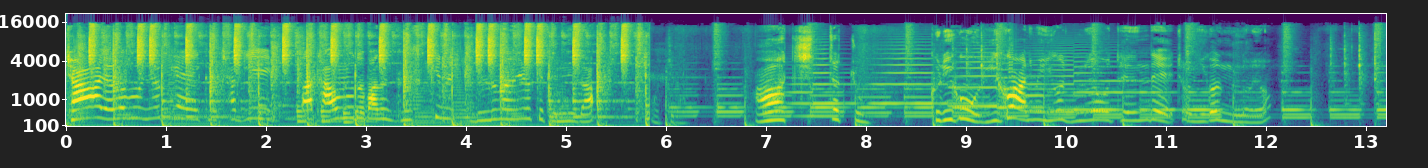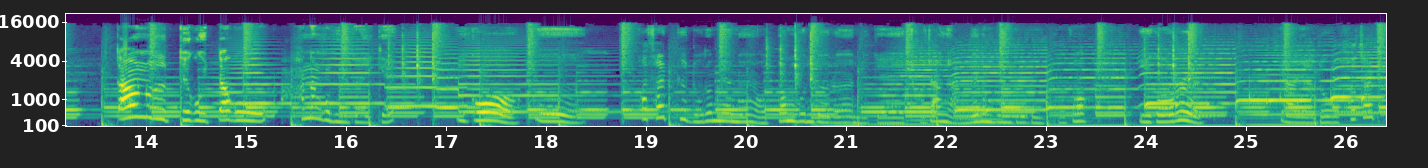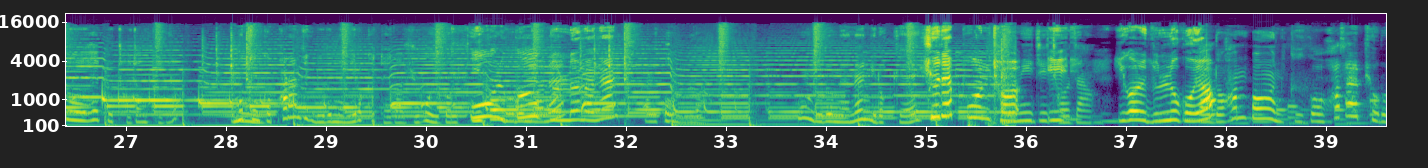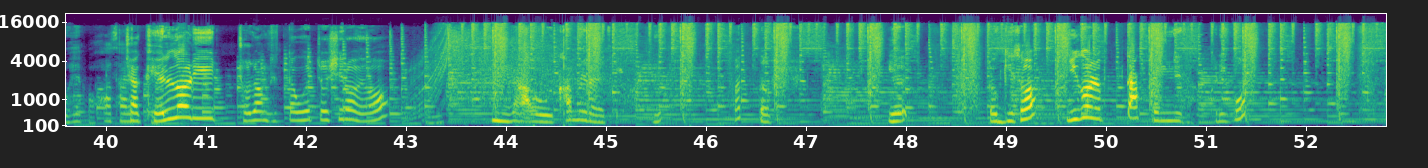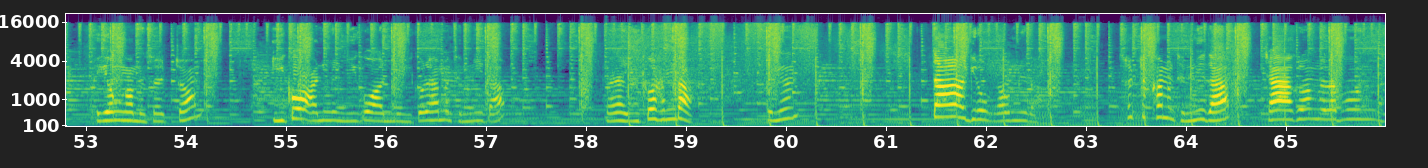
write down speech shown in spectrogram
자, 여러분 이렇게 그 자기가 다운로드 받은 그 스킨을 누르면 이렇게 됩니다. 어찌라. 아, 진짜 좀. 그리고 이거 아니면 이걸 눌러도 되는데 전 이걸 눌러요. 다운로드 되고 있다고 하는 겁니다, 이게. 이거 그 화살표 누르면 너 화살표 해도 저장 되냐? 아무튼 음. 그 파란색 누르면 이렇게 돼가지고 이걸 이걸 누르면은 누르면은 빨리 꾹 눌러. 꾹 누르면은 이렇게 휴대폰 저 이미지 이, 저장. 이거를 누르고요. 너 한 번 그거 화살표로 해봐 화살표. 자 갤러리 저장됐다고 했죠? 싫어요? 음, 아우 카메라에 들어가네. 맞다 예, 여기서 이거를 딱 겁니다. 그리고 배경화면 설정 이거 아니면 이거 아니면 이걸 하면 됩니다. 만약 이걸 한다. 그러면 딱 이렇게 나옵니다. 설정하면 됩니다. 자 그럼 여러분 우리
